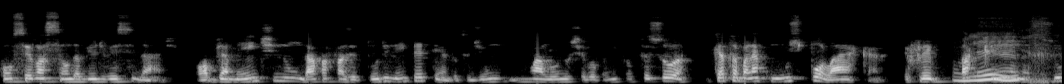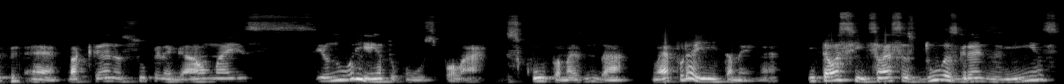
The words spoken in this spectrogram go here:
conservação da biodiversidade. Obviamente, não dá para fazer tudo e nem pretendo. Outro dia, um, um aluno chegou para mim e falou: professor, eu quero trabalhar com urso polar, cara. Eu falei: bacana, super, é, bacana, super legal, mas eu não oriento com urso polar. Desculpa, mas não dá. Não é por aí também, né? Então, assim, são essas duas grandes linhas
